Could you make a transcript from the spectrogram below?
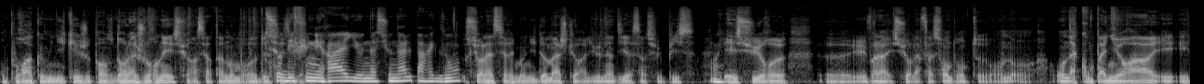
On pourra communiquer, je pense, dans la journée sur un certain nombre de Sur des éléments. funérailles nationales, par exemple? Sur la cérémonie d'hommage qui aura lieu lundi à Saint-Sulpice Oui. et sur euh, et voilà et sur la façon dont on, on, accompagnera et, et-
